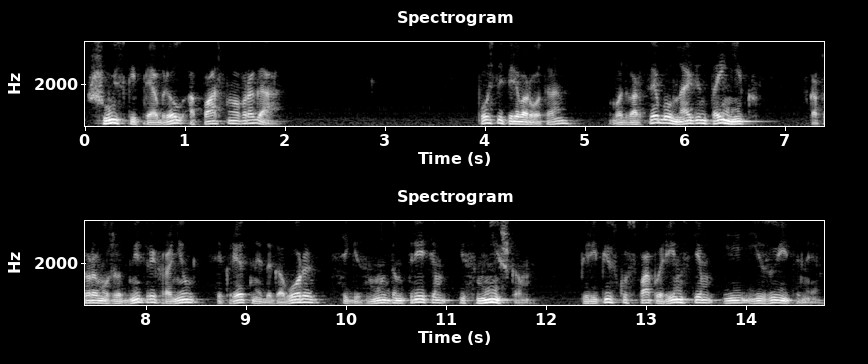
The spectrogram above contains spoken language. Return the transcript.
Шуйский приобрел опасного врага. После переворота во дворце был найден тайник, в котором уже Дмитрий хранил секретные договоры с Сигизмундом III и с Мнишком, переписку с Папой Римским и иезуитами.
